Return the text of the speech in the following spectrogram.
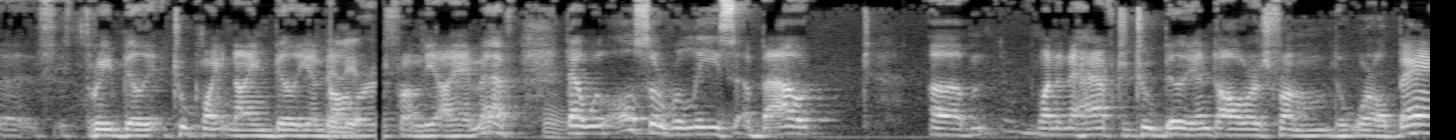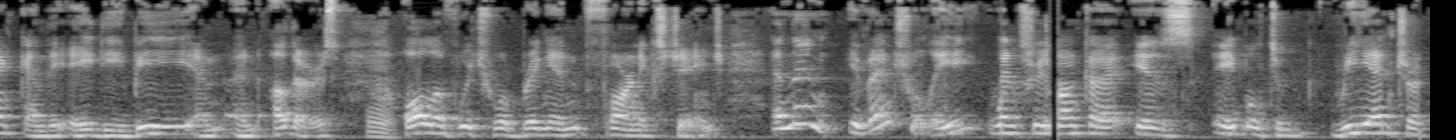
uh, three billion, two point nine billion dollars from the IMF. Mm. That will also release about um, one and a half to two billion dollars from the World Bank and the ADB and, and others, mm. all of which will bring in foreign exchange. And then eventually, when Sri Lanka is able to re-enter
